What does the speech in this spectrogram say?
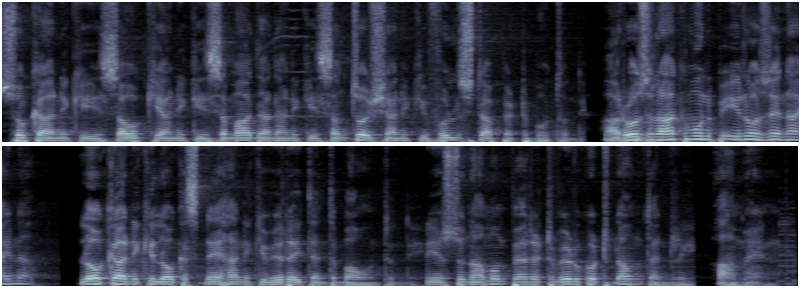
సుఖానికి సౌఖ్యానికి సమాధానానికి సంతోషానికి ఫుల్ స్టాప్ పెట్టబోతుంది. ఆ రోజు రాకమునిపి ఈ రోజే నాయన లోకానికి లోక స్నేహానికి వేరైతే ఎంత బాగుంటుంది. యేసు నామం పేరట వేడుకుంటున్నాం తండ్రి. ఆమెన్.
